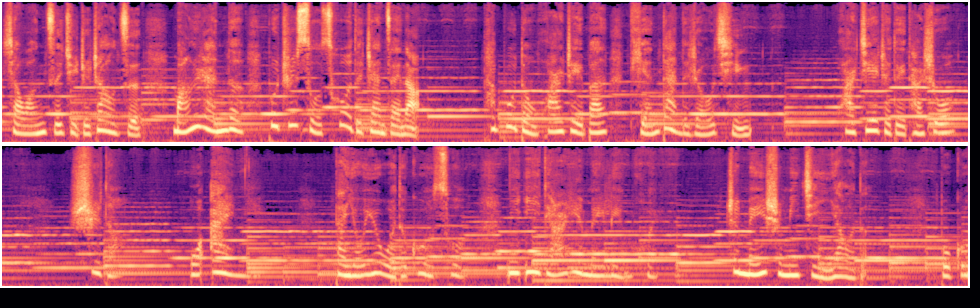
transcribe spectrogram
小王子举着罩子，茫然的、不知所措的站在那儿。他不懂花儿这般恬淡的柔情。花儿接着对他说：“是的，我爱你。”但由于我的过错，你一点儿也没领会。这没什么紧要的，不过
